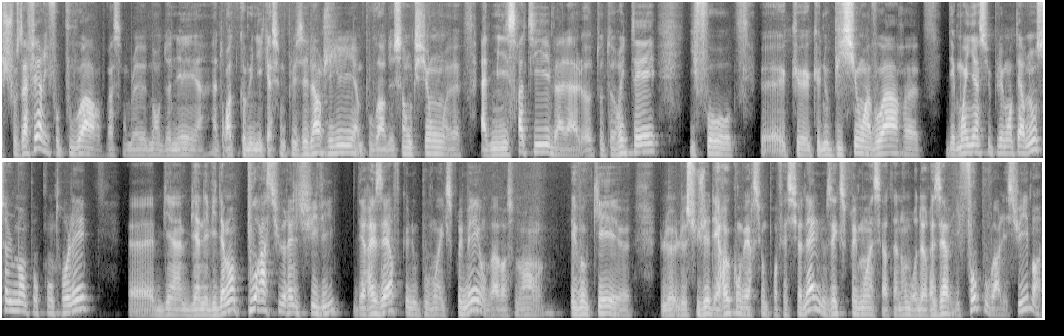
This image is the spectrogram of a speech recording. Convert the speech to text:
choses à faire. Il faut pouvoir vraisemblablement donner un, droit de communication plus élargi, un pouvoir de sanction euh, administrative à la haute autorité. Il faut euh, que, nous puissions avoir euh, des moyens supplémentaires, non seulement pour contrôler, bien, bien évidemment, pour assurer le suivi des réserves que nous pouvons exprimer. On va vraisemblablement évoqué euh, le, sujet des reconversions professionnelles. Nous exprimons un certain nombre de réserves. Il faut pouvoir les suivre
